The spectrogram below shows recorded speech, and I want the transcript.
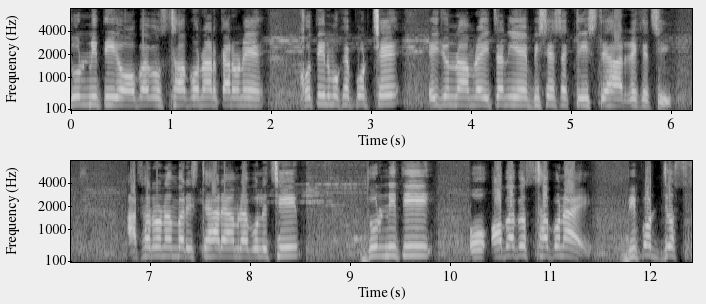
দুর্নীতি ও অব্যবস্থাপনার কারণে ক্ষতির মুখে পড়ছে, এই জন্য আমরা এটা নিয়ে বিশেষ একটি ইশতেহার রেখেছি। আঠারো নম্বর ইশতেহারে আমরা বলেছি, দুর্নীতি ও অব্যবস্থাপনায় বিপর্যস্ত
